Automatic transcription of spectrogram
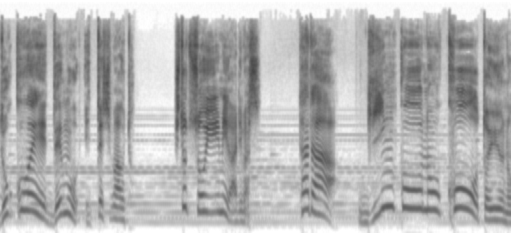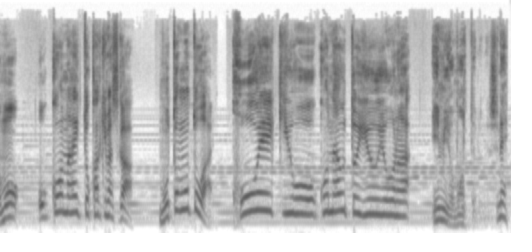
どこへでも行ってしまうと。一つそういう意味があります。ただ銀行の行というのも行いと書きますがもともとは交易を行うというような意味を持ってるんですね。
